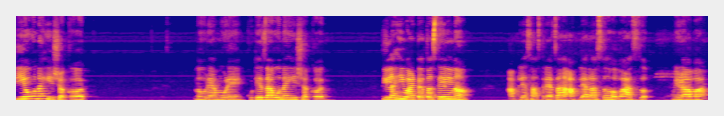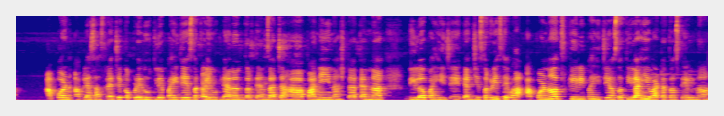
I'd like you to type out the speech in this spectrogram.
ती येऊ नाही शकत. नवऱ्यामुळे कुठे जाऊ नाही शकत. तिलाही वाटत असेल ना आपल्या सासऱ्याचा आपल्याला सहवास मिळावा. आपण आपल्या सासऱ्याचे कपडे धुतले पाहिजे सकाळी उठल्यानंतर त्यांचा चहा पाणी नाश्ता त्यांना दिलं पाहिजे. त्यांची सगळी सेवा आपणच केली पाहिजे असं तिलाही वाटत असेल ना.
